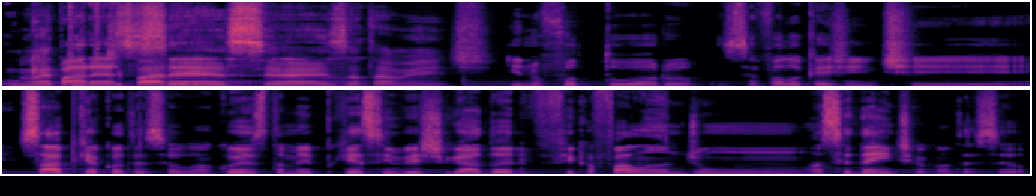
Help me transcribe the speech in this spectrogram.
o Não que é parece. tudo que ser, parece, né? é, Aham. exatamente. E no futuro, você falou que a gente sabe que aconteceu alguma coisa, também porque esse investigador ele fica falando de um acidente que aconteceu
